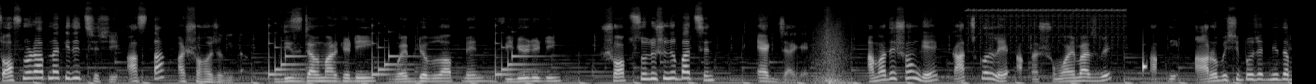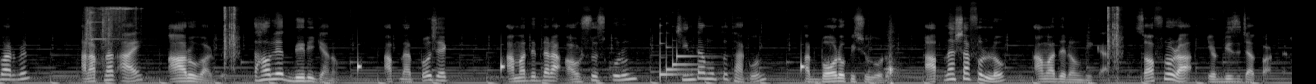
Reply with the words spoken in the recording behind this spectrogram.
সফটওয়্যার আপনাকে দিচ্ছে সেই আস্থা আর সহযোগিতা। Digital marketing web development video editing সব সলিউশনও পাচ্ছেন এক জায়গায়। আমাদের সঙ্গে কাজ করলে আপনার সময় বাঁচবে, আপনি আরও বেশি প্রজেক্ট নিতে পারবেন আর আপনার আয় আরও বাড়বে। তাহলে দেরি কেন? আপনার প্রজেক্ট আমাদের দ্বারা আউটসোর্স করুন, চিন্তামুক্ত থাকুন আর বড় কিছু করুন আপনার সাফল্য আমাদের অঙ্গীকার। স্বপ্নরা ইউর ডিজিটাল পার্টনার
